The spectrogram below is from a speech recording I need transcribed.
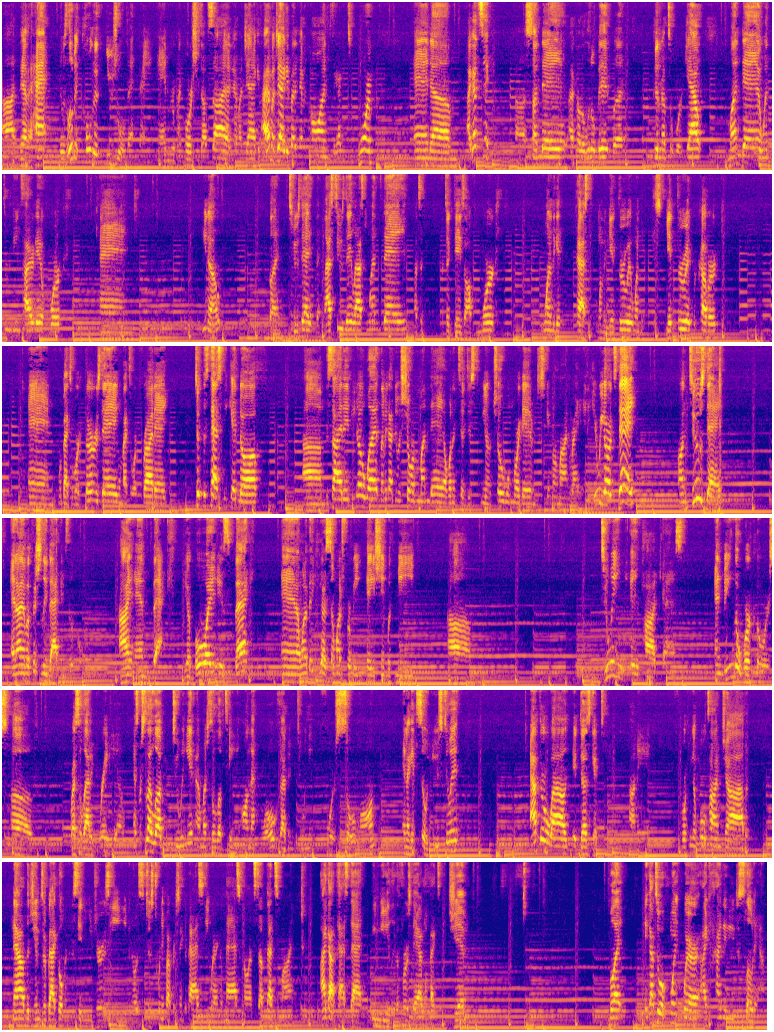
Uh, didn't have a hat. It was a little bit colder than usual that night. And we were playing horseshoes outside. I didn't have my jacket. I had my jacket, but I didn't have it on because it got too warm. And um, I got sick. Uh, Sunday, I felt a little bit, but good enough to work out. Monday, I went through the entire day of work. And, you know, but Tuesday, last Tuesday, last Wednesday, I took, I took days off from work. Wanted to get past, wanted to get through it, wanted to just get through it, recovered. And went back to work Thursday, went back to work Friday. Took this past weekend off. Um, decided, you know what, let me not do a show on Monday. I wanted to just, you know, chill one more day and just get my mind right. And here we are today, on Tuesday, and I am officially back into the fold. I am back. Your boy is back, and I want to thank you guys so much for being patient with me. Um, doing a podcast and being the workhorse of Wrestle Addict Radio. As much as I love doing it, how much as I love taking on that role, because I've been doing it for so long, and I get so used to it. After a while, it does get to me. I mean, working a full time job. Now the gyms are back open in the state of New Jersey, even though it's just 25% capacity, wearing a mask and all that stuff. That's fine. I got past that immediately the first day I went back to the gym. But it got to a point where I kind of needed to slow down.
